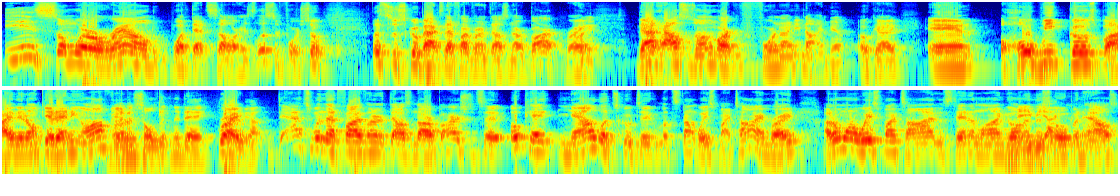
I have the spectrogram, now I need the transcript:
is somewhere around what that seller has listed for. So let's just go back to that $500,000 buyer, right? right? That house is on the market for 499. Yep. Okay. And a whole week goes by, they don't get any offer. They haven't sold it in a day. Right. Yep. That's when that $500,000 buyer should say, okay, now let's go take, let's not waste my time, right? I don't want to waste my time and stand in line going to this I, open house.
